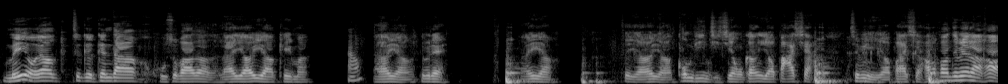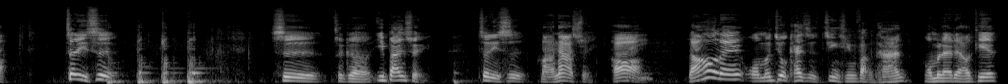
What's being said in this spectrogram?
没有要这个跟大家胡说八道的，来摇一摇，可以吗？好，摇一摇，对不对？摇一摇，再摇一摇，公平起见，我刚刚摇八下，这边也摇八下，好，放这边了哈。这里是是这个一般水，这里是马纳水啊。对然后呢，我们就开始进行访谈，我们来聊天。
